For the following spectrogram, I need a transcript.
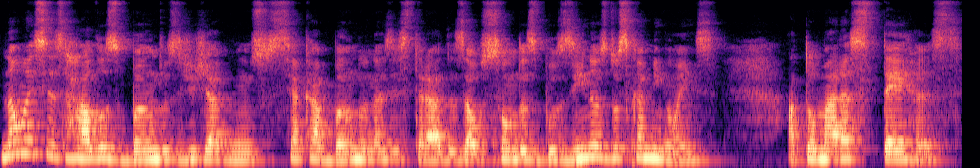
Não esses ralos bandos de jagunços se acabando nas estradas ao som das buzinas dos caminhões, a tomar as terras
